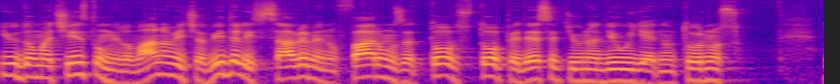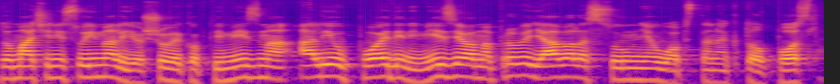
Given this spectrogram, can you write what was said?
i u domaćinstvu Milovanovića videli savremenu farmu za tov 150 junadi u jednom turnusu. Domaćini su imali još uvek optimizma, ali je u pojedinim izjavama provejavala sumnja u opstanak tog posla.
